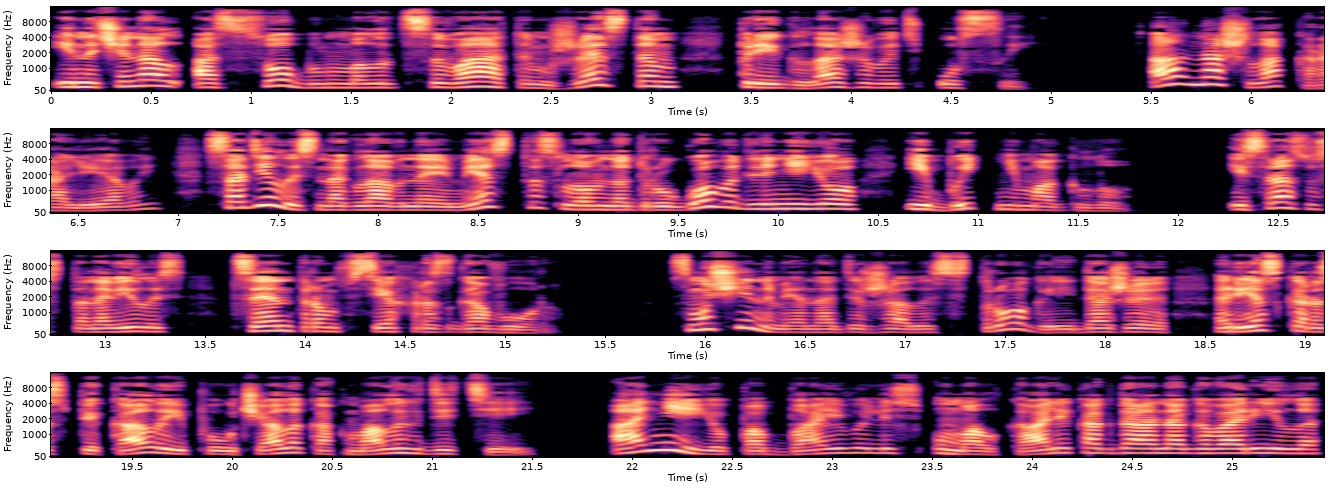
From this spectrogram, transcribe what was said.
и начинал особым молодцеватым жестом приглаживать усы а нашла королевой, садилась на главное место, словно другого для нее и быть не могло, и сразу становилась центром всех разговоров. С мужчинами она держалась строго и даже резко распекала и поучала, как малых детей. Они ее побаивались, умолкали, когда она говорила,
